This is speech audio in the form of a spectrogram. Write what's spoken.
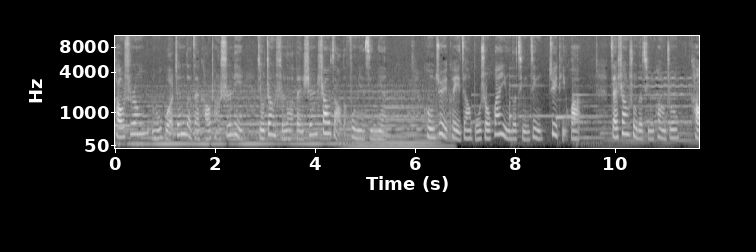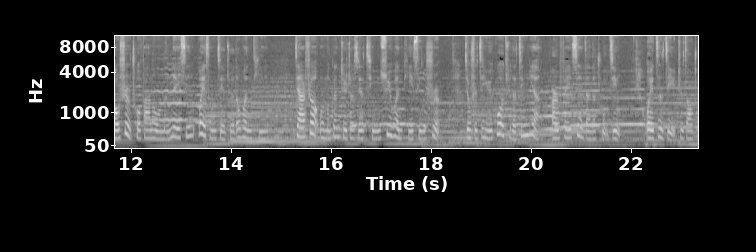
考生如果真的在考场失利，就证实了本身稍早的负面信念。恐惧可以将不受欢迎的情境具体化。在上述的情况中，考试触发了我们内心未曾解决的问题。假设我们根据这些情绪问题行事，就是基于过去的经验，而非现在的处境，为自己制造出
